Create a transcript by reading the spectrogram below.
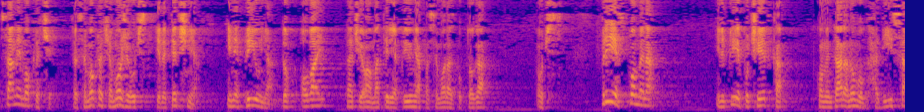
same mokraće. Jer se mokraća može očistiti letečnija i ne prijunja, dok ovaj, znači ova materija prijunja pa se mora zbog toga očistiti. Prije spomena ili prije početka komentara novog hadisa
